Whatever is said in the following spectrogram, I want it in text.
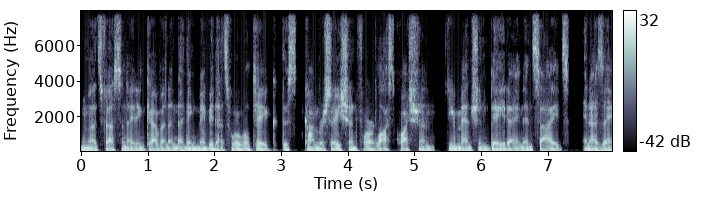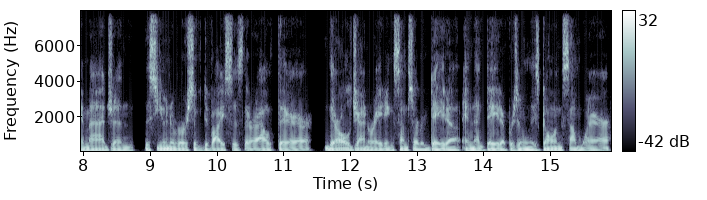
That's fascinating, Kevin. And I think maybe that's where we'll take this conversation for our last question. You mentioned data and insights. And as I imagine this universe of devices that are out there, they're all generating some sort of data and that data presumably is going somewhere.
